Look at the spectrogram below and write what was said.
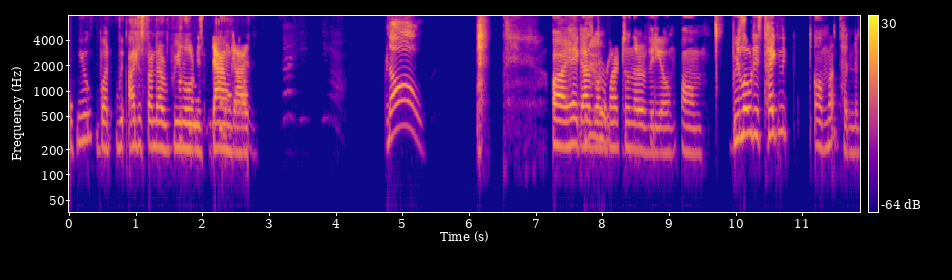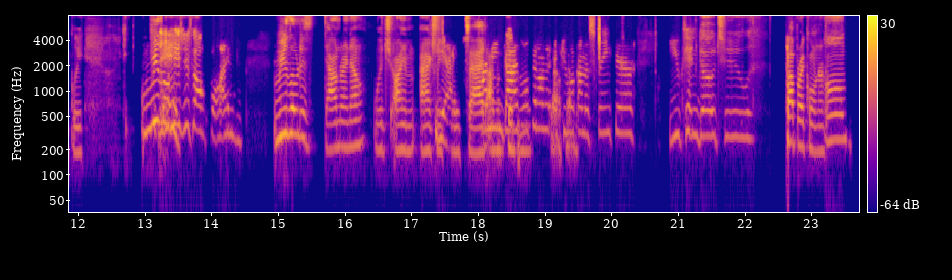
with you, but we, I just found out reload is down, guys. No. All right, hey guys, welcome back to another video. Um, reload is technic, um, not technically. Reload is, just fun. reload is down right now, which I am actually Yeah. so sad. I I'm mean, guys, put looking on it, if you look on the screen here, you can go to top right corner. um.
